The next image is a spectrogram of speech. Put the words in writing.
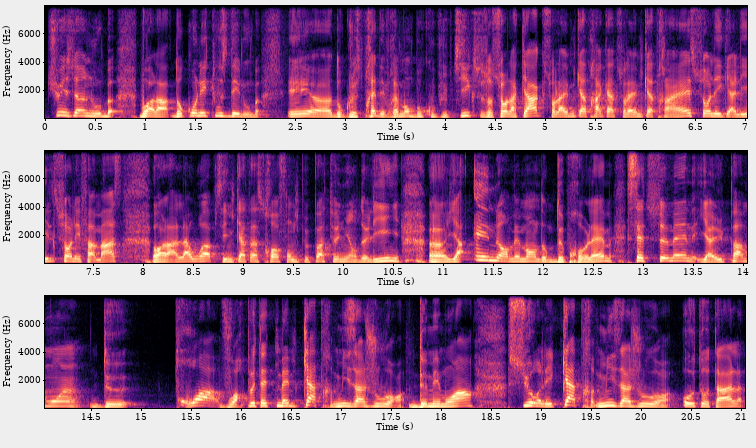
tu es un noob. Voilà, donc on est tous des noobs. Et euh, donc le spread est vraiment beaucoup plus petit, que ce soit sur la CAC, sur la M4A4, sur la M4A1S, sur les Galil, sur les FAMAS. Voilà, la WAP, c'est une catastrophe, on ne peut pas tenir de ligne. Euh, il y a énormément donc, de problèmes. Cette semaine, il y a eu pas moins de 3, voire peut-être même 4 mises à jour de mémoire. Sur les 4 mises à jour au total,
